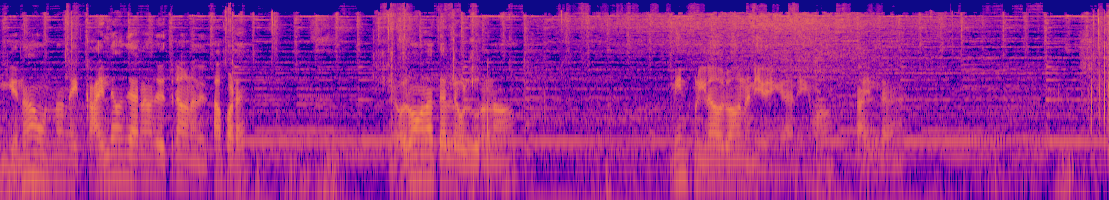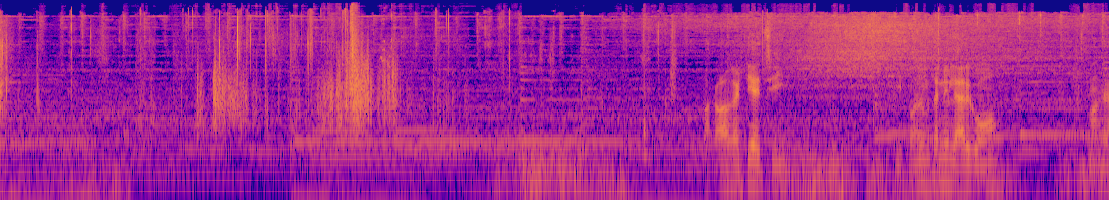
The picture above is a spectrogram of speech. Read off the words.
இங்கே என்ன ஒன்றா நைட் காலையில் வந்து யாரும் வந்து எடுத்துட்டாங்க அந்த சாப்பாடை. இங்கே வருவாங்களா தெரில ஒரு மீன் பிடிக்கலாம் வருவாங்கன்னு நினைக்கிறீங்க அநேகமாக காலையில் பக்காவாக கட்டியாச்சு. இப்போ வந்து தண்ணியில் இறக்குவோம். வாங்க.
